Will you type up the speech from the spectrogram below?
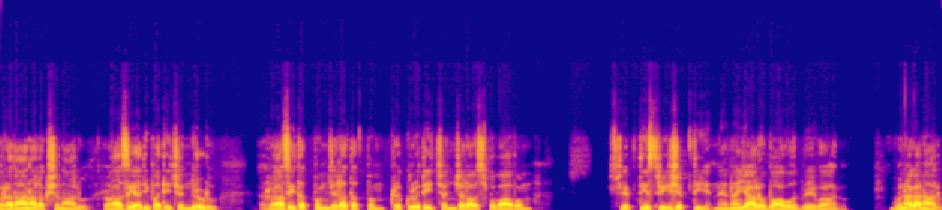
ప్రధాన లక్షణాలు. రాశి అధిపతి చంద్రుడు. రాశితత్వం జలతత్వం ప్రకృతి చంచల స్వభావం శక్తి స్త్రీశక్తి నిర్ణయాలు భావోద్వేగాలు గుణగణాలు.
